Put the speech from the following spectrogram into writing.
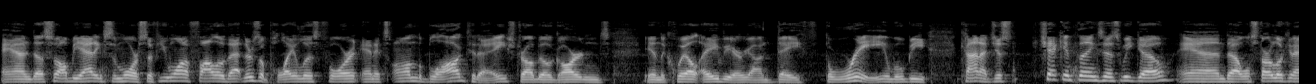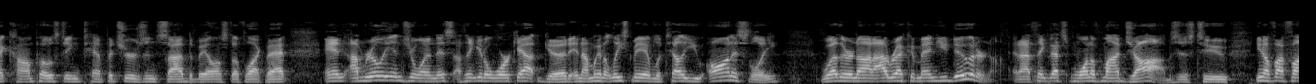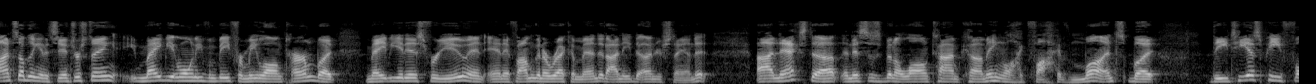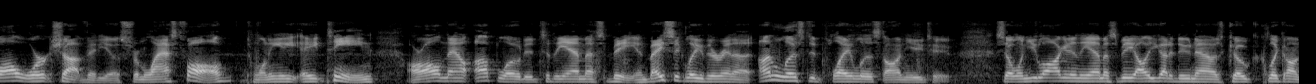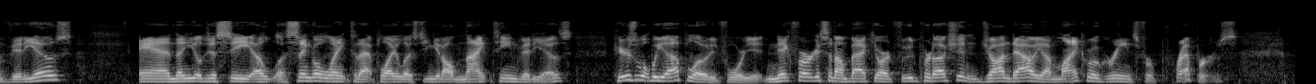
And uh, so I'll be adding some more. So if you want to follow that, there's a playlist for it, and it's on the blog today, Straw Bale Gardens in the Quail Aviary on day three. And we'll be kind of just checking things as we go, and uh, we'll start looking at composting temperatures inside the bale and stuff like that. And I'm really enjoying this. I think it'll work out good, and I'm going to at least be able to tell you honestly whether or not I recommend you do it or not. And I think that's one of my jobs is to, you know, if I find something and it's interesting, maybe it won't even be for me long term, but maybe it is for you. And, and if I'm going to recommend it, I need to understand it. Uh, next up, and this has been a long time coming, like five months, but the TSP fall workshop videos from last fall, 2018, are all now uploaded to the MSB. And basically, they're in an unlisted playlist on YouTube. So when you log in in the MSB, all you got to do now is go click on videos, and then you'll just see a, a single link to that playlist. You can get all 19 videos. Here's what we uploaded for you. Nick Ferguson on backyard food production, John Dowie on microgreens for preppers.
